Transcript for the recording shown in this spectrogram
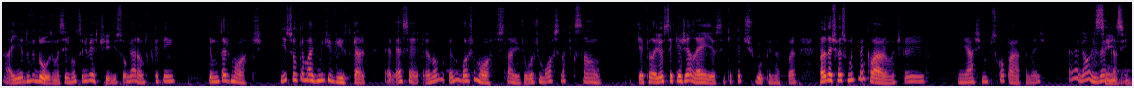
Aí é duvidoso, mas vocês vão se divertir. Isso eu garanto, porque tem, tem muitas mortes. Isso é o que mais me divirto, cara. É, é assim, eu não, eu não gosto de mortes, tá, gente? Eu gosto de mortes na ficção. Que aquilo ali eu sei que é geleia, eu sei que é ketchup, né? Para, para deixar isso muito bem claro, antes que me achem um psicopata, mas é legal de ver, sim, cara. Sim, sim.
